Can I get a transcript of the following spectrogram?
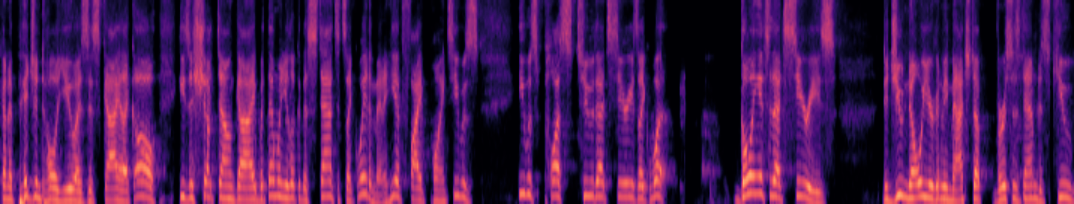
kind of pigeonhole you as this guy, like, oh, he's a shutdown guy. But then when you look at the stats, it's like, wait a minute, he had five points. He was he was plus two that series. Like what going into that series, did you know you're going to be matched up versus them? Does Q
